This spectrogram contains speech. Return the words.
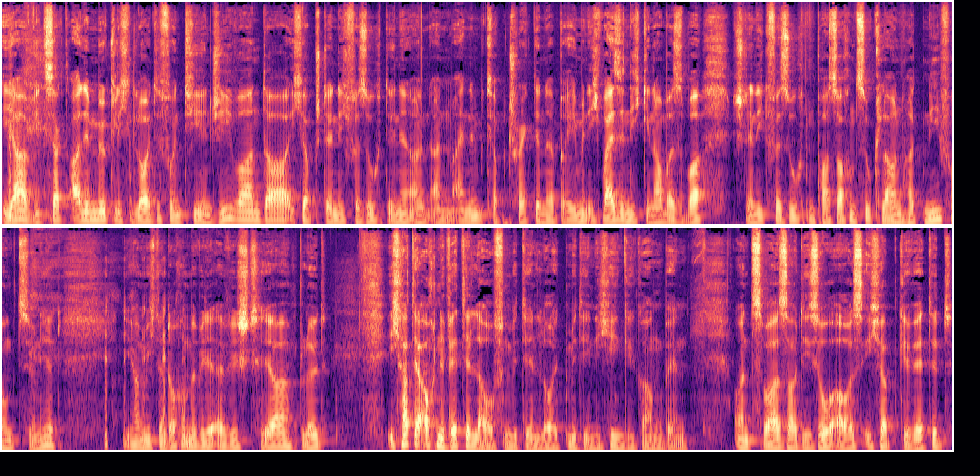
Ja, wie gesagt, alle möglichen Leute von TNG waren da. Ich habe ständig versucht, denen an, an einem, ich glaube, Track in der Bremen, ich weiß ja nicht genau, was es war, ständig versucht, ein paar Sachen zu klauen, hat nie funktioniert. Die haben mich dann doch immer wieder erwischt. Ja, blöd. Ich hatte auch eine Wette laufen mit den Leuten, mit denen ich hingegangen bin. Und zwar sah die so aus, ich habe gewettet,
